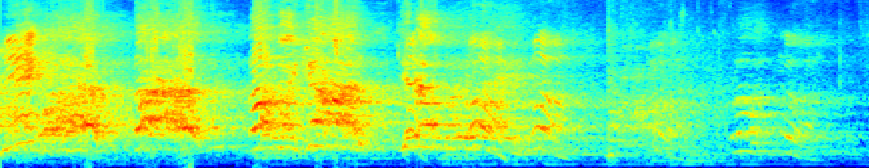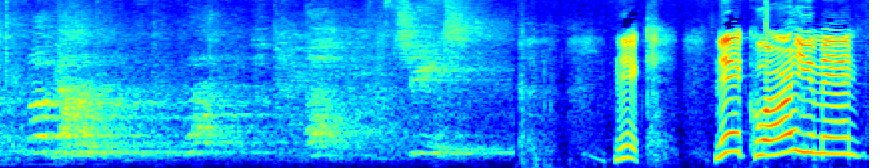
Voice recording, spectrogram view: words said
Nick! Ah! Ah! Oh my God! Get out of my ah! way! Oh, Oh God! Oh, jeez! Nick! Nick, where are you, man?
